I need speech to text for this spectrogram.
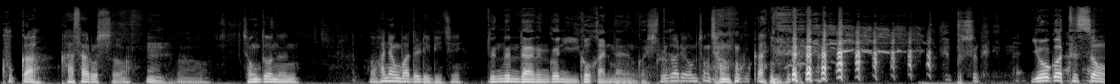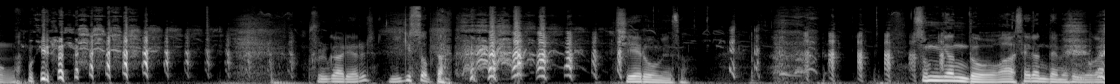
국가, 가사로서, 음. 어, 정도는 어, 환영받을 일이지. 늙는다는 건 익어간다는 음, 것이다. 불가리아 엄청 작은 국가입니다. 무슨, 요거트송. 뭐 이런. 불가리아를 이길 수 없다. 지혜로움에서. 숙련도와 세련됨에서 이거가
